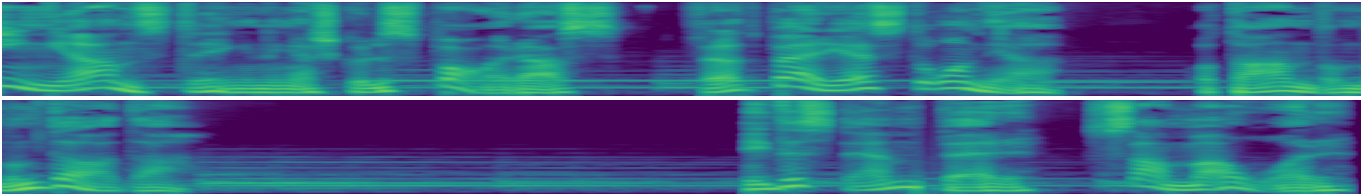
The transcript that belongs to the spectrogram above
Inga ansträngningar skulle sparas för att bärga Estonia och ta hand om de döda. I december samma år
